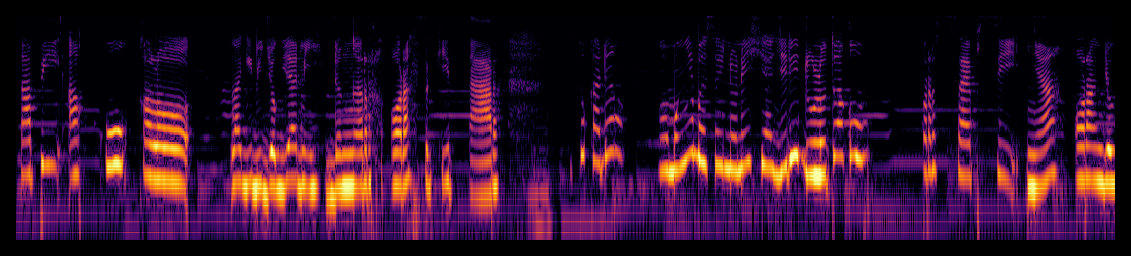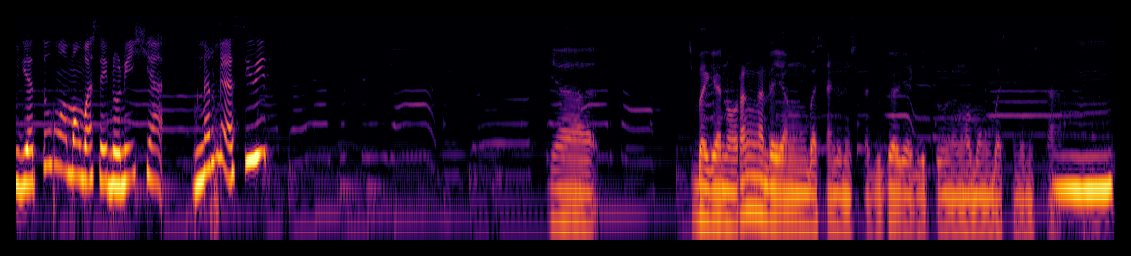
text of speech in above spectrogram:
Tapi aku kalau lagi di Jogja nih denger orang sekitar itu kadang ngomongnya bahasa Indonesia. Jadi dulu tuh aku persepsinya orang Jogja tuh ngomong bahasa Indonesia. Bener nggak sih Wit? ya sebagian orang ada yang bahasa Indonesia juga kayak gitu ngomong bahasa Indonesia Hmm,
